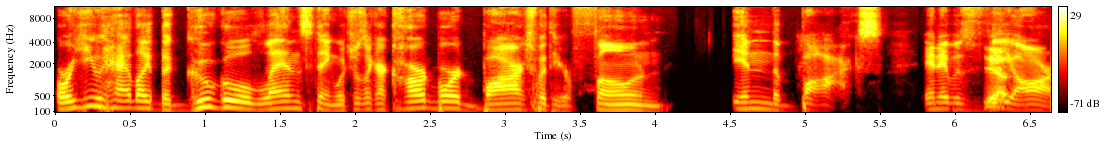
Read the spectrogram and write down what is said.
or you had like the Google Lens thing, which was like a cardboard box with your phone in the box and it was yep. VR.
